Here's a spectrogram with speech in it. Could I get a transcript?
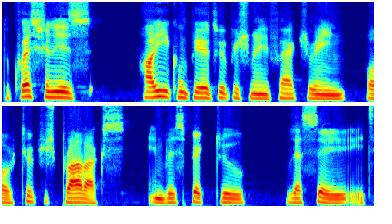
The question is, how do you compare Turkish manufacturing or Turkish products in respect to, let's say, it's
